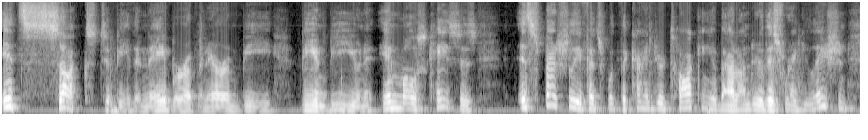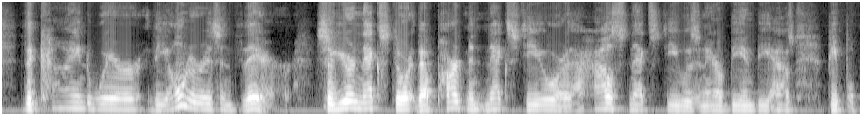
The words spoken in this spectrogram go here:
It sucks to be the neighbor of an Airbnb B&B unit in most cases, especially if it's what the kind you're talking about under this regulation, the kind where the owner isn't there. So you're next door, the apartment next to you or the house next to you is an Airbnb house. People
